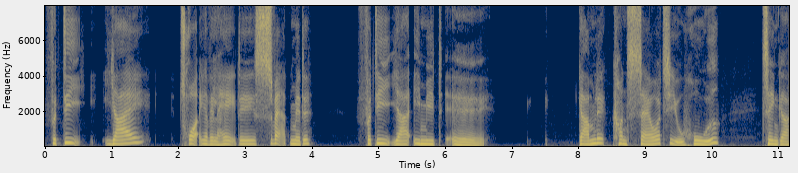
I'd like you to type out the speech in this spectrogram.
Fordi jeg tror, jeg vil have det svært med det, fordi jeg i mit øh, gamle konservative hoved tænker,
